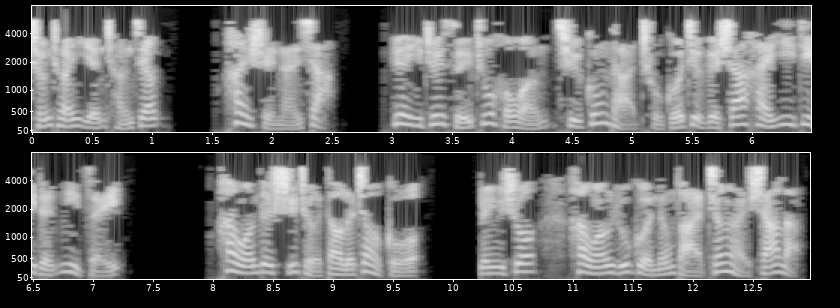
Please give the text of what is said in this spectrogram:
乘船沿长江、汉水南下，愿意追随诸侯王去攻打楚国这个杀害义帝的逆贼。汉王的使者到了赵国。等于说，汉王如果能把张耳杀了，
